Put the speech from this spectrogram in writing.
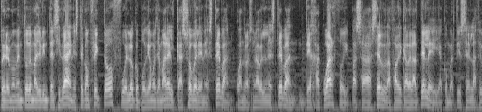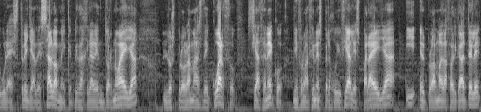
Pero el momento de mayor intensidad en este conflicto fue lo que podríamos llamar el caso Belén Esteban, cuando la señora Belén Esteban deja Cuarzo y pasa a ser de la fábrica de la tele y a convertirse en la figura estrella de Sálvame que empieza a girar en torno a ella, los programas de Cuarzo se hacen eco de informaciones perjudiciales para ella y el programa de la fábrica de la tele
